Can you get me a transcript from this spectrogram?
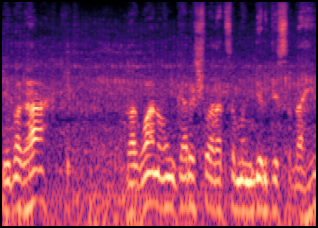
हे बघा भगवान ओंकारेश्वराचं मंदिर दिसत आहे.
